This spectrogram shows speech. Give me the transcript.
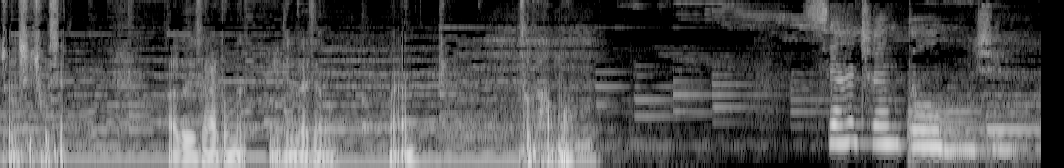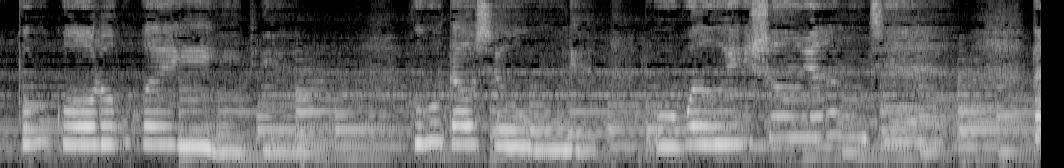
准时出现。好了，各位小耳朵们，明天再见喽，晚安，做个好梦。夏蝉冬雪，不过轮回一瞥；古道修炼，不问一生缘劫。白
